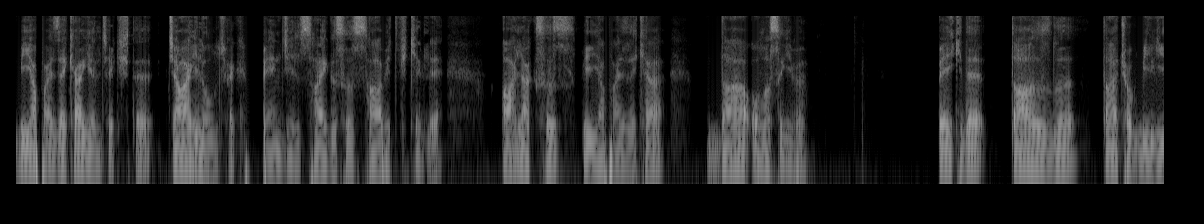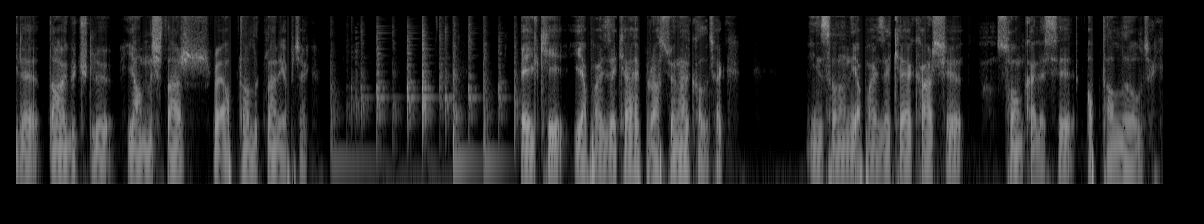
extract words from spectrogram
bir yapay zeka gelecek işte cahil olacak, bencil, saygısız, sabit fikirli, ahlaksız bir yapay zeka daha olası gibi. Belki de daha hızlı, daha çok bilgiyle, daha güçlü yanlışlar ve aptallıklar yapacak. Belki yapay zeka hep rasyonel kalacak. İnsanın yapay zekaya karşı son kalesi aptallığı olacak.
